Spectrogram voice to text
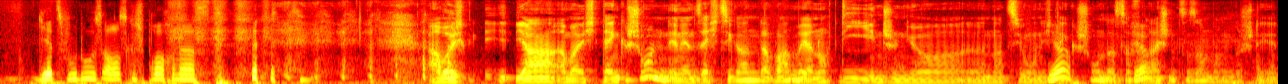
jetzt, wo du es ausgesprochen hast. aber ich, ja, aber ich denke schon, in den 60ern, da waren wir ja noch die Ingenieurnation. Ich ja. denke schon, dass da ja. vielleicht ein Zusammenhang besteht.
